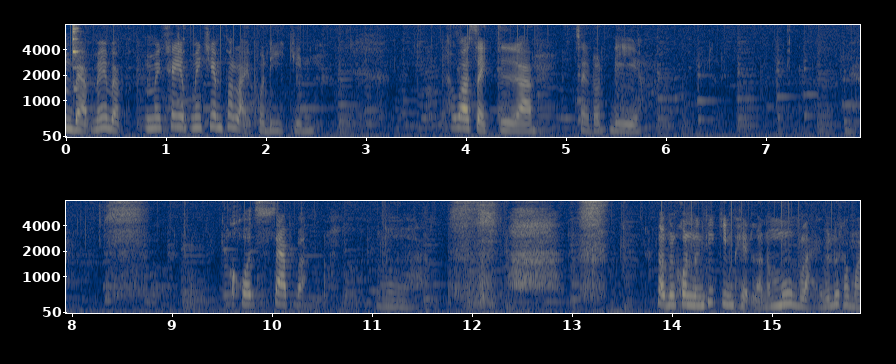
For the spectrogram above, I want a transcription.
ำแบบไม่แบบไม่เข้มไม่เข้มเท่าไหร่พอดีกิน เพราะว่าใส่เกลือใส่รสดี คตรแซ่บอะเราเป็นคนหนึ่งที่กินเผ็ดแล้วน้ำมูกไหลไม่รู้ทำไม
